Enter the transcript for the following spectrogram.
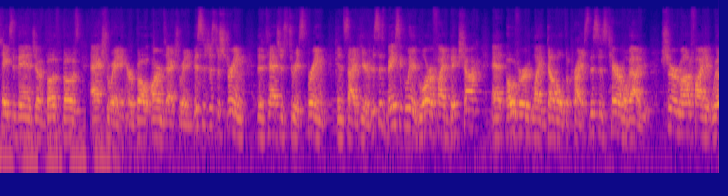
takes advantage of both bows actuating, or bow arms actuating. This is just a string that attaches to a spring inside here. This is basically a glorified Big Shock at over like double the price. This is terrible value. Sure, modified it will,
